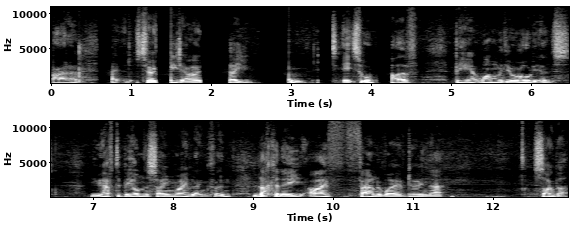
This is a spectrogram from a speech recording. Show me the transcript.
I don't. To every DJ, I would say, no, it's, all of being at one with your audience. You have to be on the same wavelength. And luckily, I've found a way of doing that sober.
